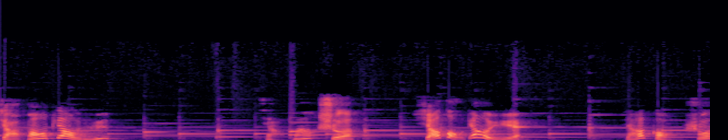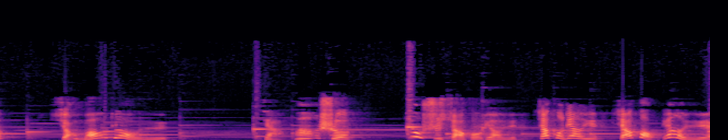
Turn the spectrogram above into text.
小猫钓鱼》。小猫说：“小狗钓鱼。”小狗说：“小猫钓鱼。”小猫说：“就是小狗钓鱼，小狗钓鱼，小狗钓鱼。”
